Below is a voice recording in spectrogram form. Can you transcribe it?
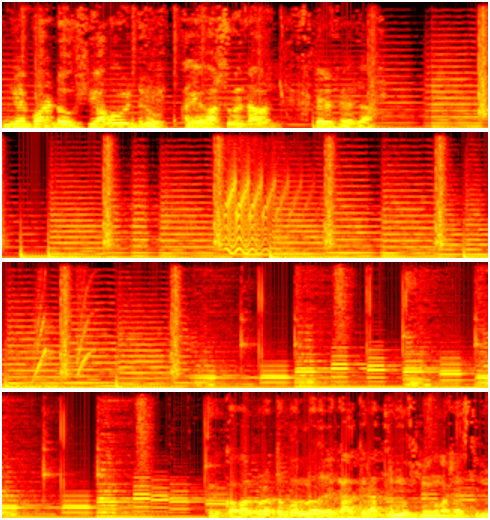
তুমি পরে ঢোক শুয়ে পবিত্র আগে সময় যাও ফেরে ফেরে যা। কপালপুরা তো বলল কালকে রাত্রে মুসলিম বাসা ছিল।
